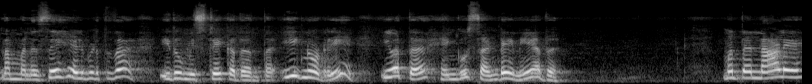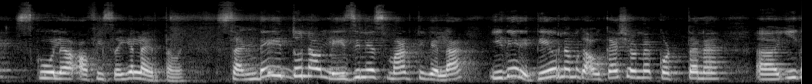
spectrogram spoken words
ನಮ್ಮ ಮನಸ್ಸೇ ಹೇಳಿಬಿಡ್ತದ, ಇದು ಮಿಸ್ಟೇಕ್ ಅದ ಅಂತ. ಈಗ ನೋಡ್ರಿ, ಇವತ್ತು ಹೆಂಗೂ ಸಂಡೇನೇ ಅದ. ಮತ್ತು ನಾಳೆ ಸ್ಕೂಲ್ ಆಫೀಸ್ ಎಲ್ಲ ಇರ್ತಾವೆ. ಸಂಡೇ ಇದ್ದು ನಾವು ಲೇಸಿನೆಸ್ ಮಾಡ್ತೀವಲ್ಲ, ಇದೇ ರೀ. ದೇವ್ರು ನಮ್ಗೆ ಅವಕಾಶವನ್ನ ಕೊಡ್ತಾನ. ಈಗ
